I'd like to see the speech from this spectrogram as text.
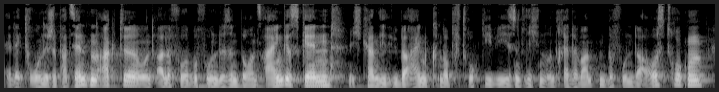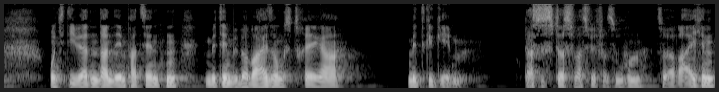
elektronische Patientenakte und alle Vorbefunde sind bei uns eingescannt. Ich kann die über einen Knopfdruck die wesentlichen und relevanten Befunde ausdrucken und die werden dann dem Patienten mit dem Überweisungsträger mitgegeben. Das ist das, was wir versuchen zu erreichen,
